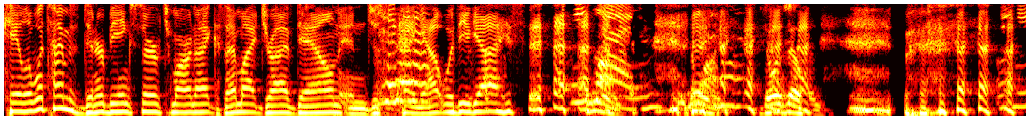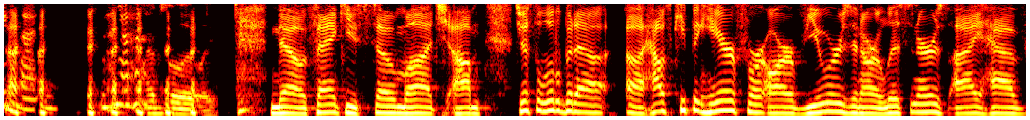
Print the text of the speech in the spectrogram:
Kayla, what time is dinner being served tomorrow night? Because I might drive down and just hang out with you guys. Come on. Come on. Doors open. Anytime. Absolutely. No, thank you so much. Um, just a little bit of uh, housekeeping here for our viewers and our listeners. I have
